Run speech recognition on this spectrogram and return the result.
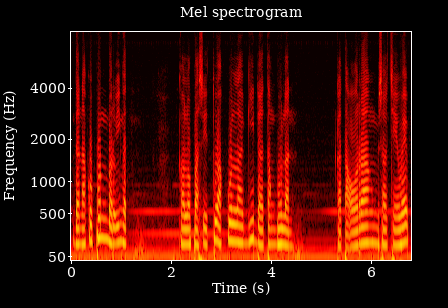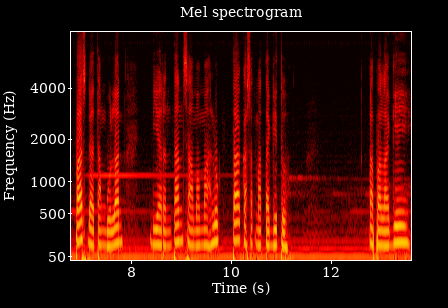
Dan aku pun baru ingat kalau pas itu aku lagi datang bulan. Kata orang, misal cewek pas datang bulan, dia rentan sama makhluk tak kasat mata gitu. Apalagi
